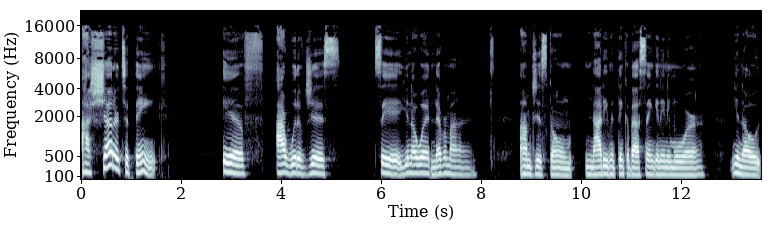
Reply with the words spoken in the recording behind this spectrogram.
I shudder to think if I would have just said, you know what, never mind. I'm just going to not even think about singing anymore. You know,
